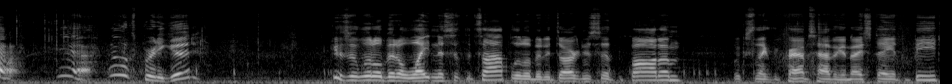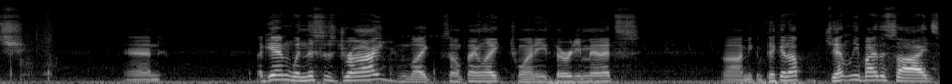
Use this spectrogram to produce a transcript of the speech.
Yeah, yeah, that looks pretty good. Gives a little bit of lightness at the top, a little bit of darkness at the bottom. Looks like the crab's having a nice day at the beach. And again, when this is dry, in like something like 20, 30 minutes, um, you can pick it up gently by the sides,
